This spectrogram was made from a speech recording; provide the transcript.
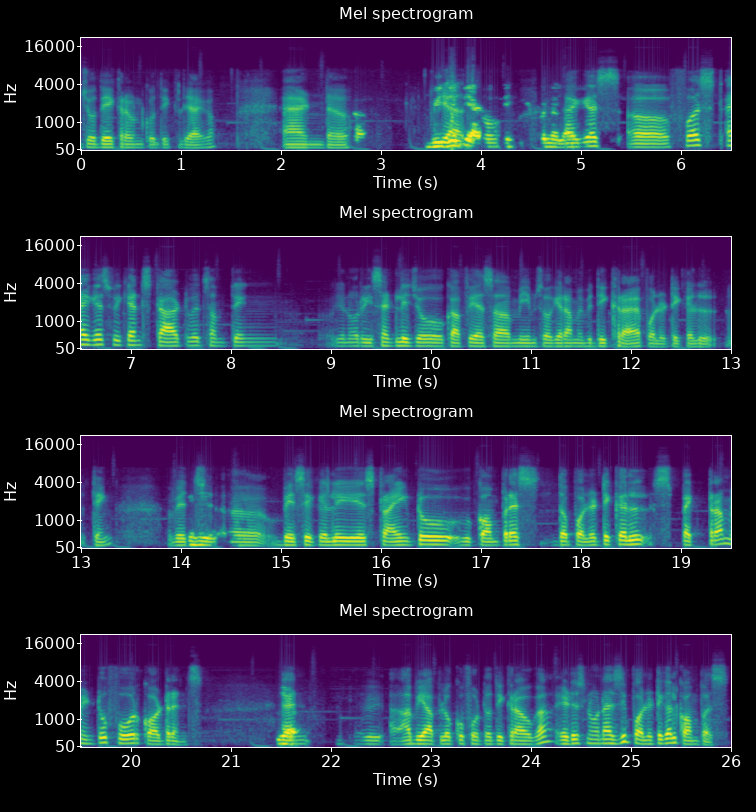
जो देख रहे हैं उनको दिख जाएगा एंड बीजेपी Yeah, so- एक्चुअली I guess uh, first I guess we you know recently जो काफ़ी ऐसा मीम्स वगैरह में भी दिख रहा है political thing which basically is trying to compress the political spectrum into four quadrants अभी आप लोग को फ़ोटो दिख रहा होगा it is known as the compass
